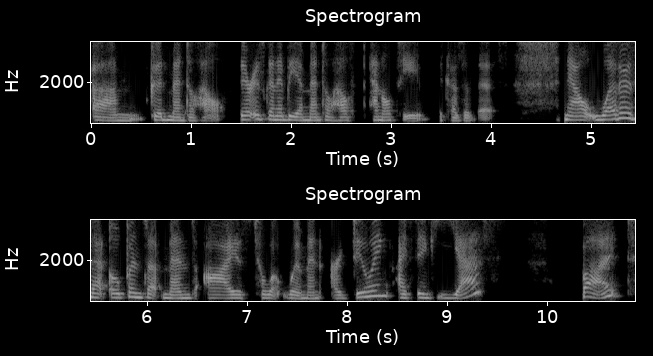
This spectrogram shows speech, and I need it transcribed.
um, good mental health. There is going to be a mental health penalty because of this. Now, whether that opens up men's eyes to what women are doing, I think yes, but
